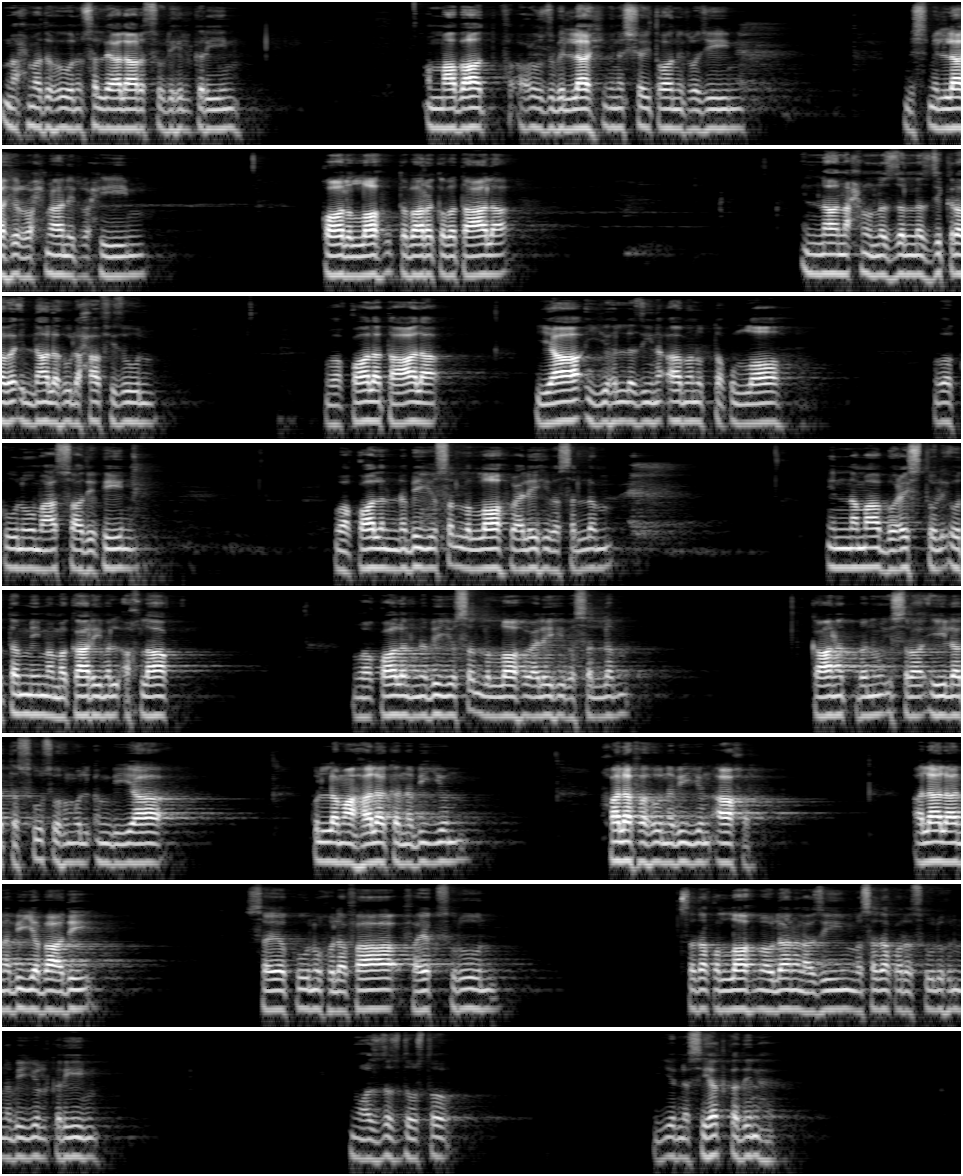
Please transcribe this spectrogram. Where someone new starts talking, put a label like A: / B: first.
A: نحمد صلی علیہ رسول الکریم اما بعد فاعوذ باللہ من الشیطان الرجیم بسم اللہ الرحمن الرحیم قال اللہ تبارک و تعالی انا نحن نزلنا الذکر و انا له لحافظون. وقال تعالی یا ایہا الذین آمنوا اتقوا اللہ وقون مع صادقین وقال النبی صلی اللہ علیہ وسلم انما بعثت لاتمم مکارم الاخلاق وقال النبی صلی اللہ علیہ وسلم کانت بنو اسرائیل تسوسحم الانبیاء کلما حلق نبی خلفہ نبی آخر علالہ نبی آبادی سیقون خلفاء فیق سرون صدق اللہ مولان العظیم و صدق رسول النبی الکریم. معزز دوستو، یہ نصیحت کا دن ہے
